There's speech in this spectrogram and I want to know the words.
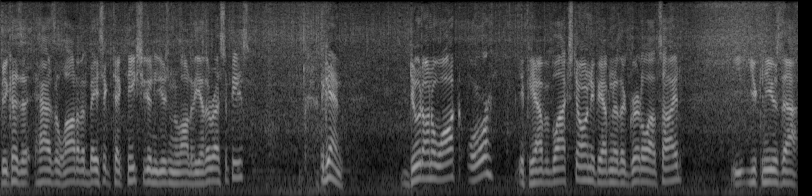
because it has a lot of the basic techniques you're going to use in a lot of the other recipes. Again, do it on a wok or if you have a Blackstone, if you have another griddle outside, you, you can use that.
